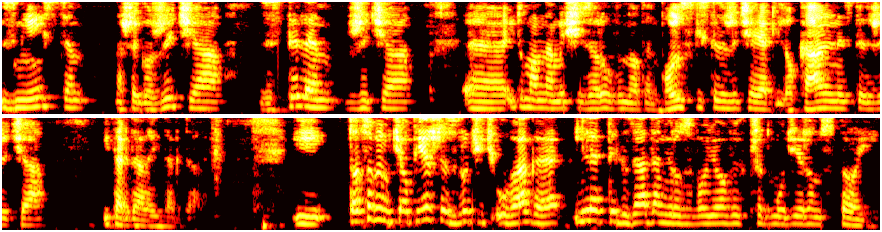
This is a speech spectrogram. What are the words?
z miejscem naszego życia, ze stylem życia. E, I tu mam na myśli zarówno ten polski styl życia, jak i lokalny styl życia i tak dalej, i tak dalej. I to, co bym chciał pierwsze zwrócić uwagę, ile tych zadań rozwojowych przed młodzieżą stoi.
